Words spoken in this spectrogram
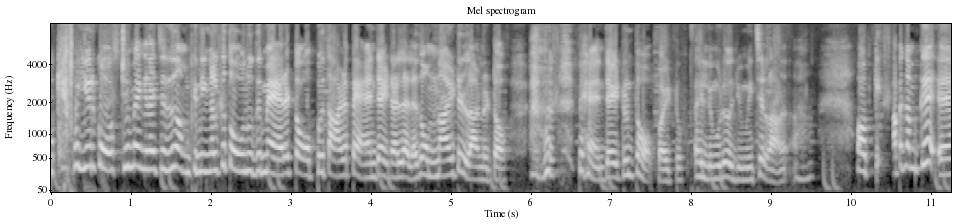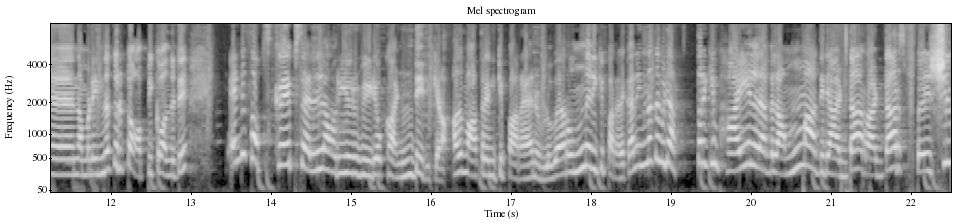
ഓക്കെ അപ്പൊ ഈ ഒരു കോസ്റ്റ്യൂം എങ്ങനെ വെച്ചത്? നമുക്ക് നിങ്ങൾക്ക് തോന്നുന്നത് മേലെ ടോപ്പ് താഴെ പാന്റ് ആയിട്ടല്ല. അല്ല അത് ഒന്നായിട്ടുള്ളതാണ് കേട്ടോ പാന്റായിട്ടും ടോപ്പായിട്ടും എല്ലാം കൂടി ഒരുമിച്ചുള്ളതാണ്. ഓക്കെ അപ്പൊ നമുക്ക് നമ്മുടെ ഇന്നത്തെ ഒരു ടോപ്പിക് വന്നിട്ട് എന്റെ സബ്സ്ക്രൈബ്സ് എല്ലാവരും ഈ ഒരു വീഡിയോ കണ്ടിരിക്കണം. അത് മാത്രമേ എനിക്ക് പറയാനുള്ളൂ. വേറെ ഒന്നും എനിക്ക് പറയാം കാരണം ഇന്നത്തെ വീഡിയോ അത്രയ്ക്കും ഹൈ ലെവൽ അമ്മാതിരി അഡാർ അഡാർ സ്പെഷ്യൽ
